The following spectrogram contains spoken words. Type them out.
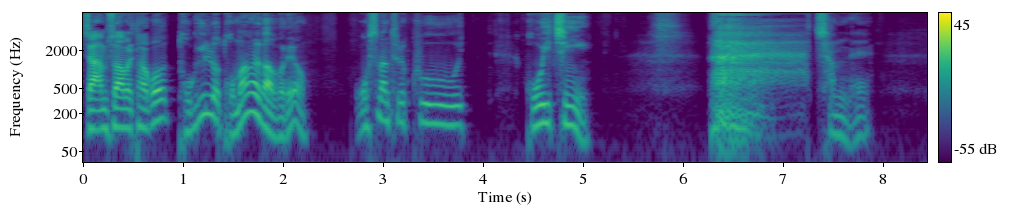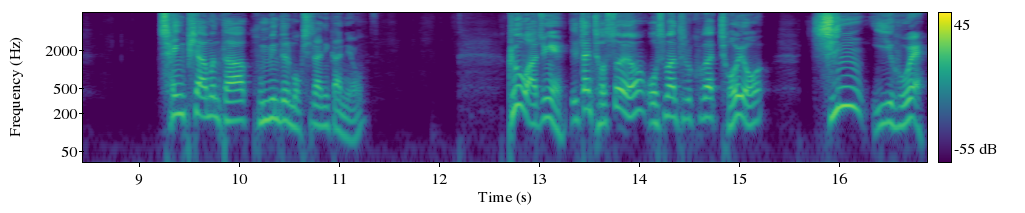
잠수함을 타고 독일로 도망을 가버려요. 오스만 트루크 고위층이 아 참네. 챙피함은 다 국민들 몫이라니까요. 그 와중에 일단 졌어요. 오스만 트루크가 져요. 진 이후에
